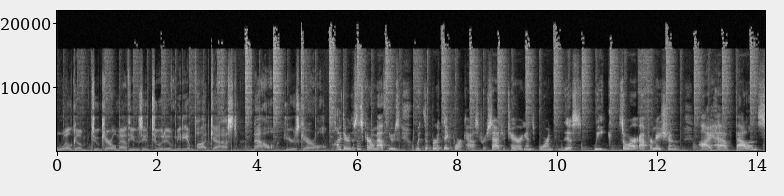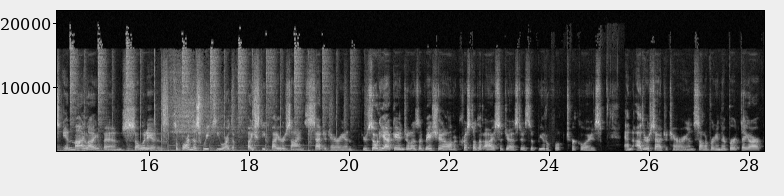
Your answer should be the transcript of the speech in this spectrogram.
Welcome to Carole Matthews Intuitive Medium Podcast. Now, here's Carole. Hi there, this is Carole Matthews with the birthday forecast for Sagittarians born this week. So, our affirmation I have balance in my life, and so it is. So, born this week, you are the feisty fire sign Sagittarian. Your zodiac angel is Advachiel, and a crystal that I suggest is the beautiful turquoise. And other Sagittarians celebrating their birthday are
